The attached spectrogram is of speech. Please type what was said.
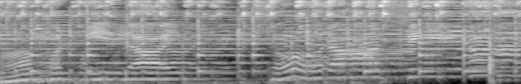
હમ જાય છોરા સિંગા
